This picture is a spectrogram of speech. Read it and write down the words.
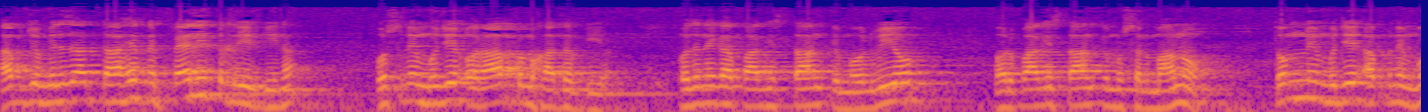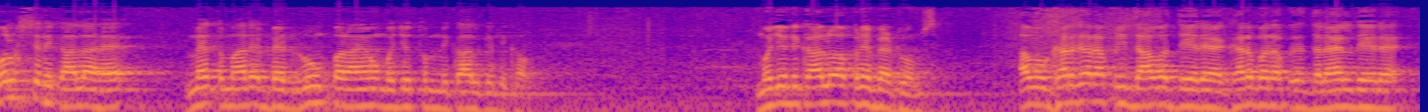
اب جو مرزا طاہر نے پہلی تقریر کی نا، اس نے مجھے اور آپ کو مخاطب کیا۔ اس نے کہا، پاکستان کے مولویوں اور پاکستان کے مسلمانوں، تم نے مجھے اپنے ملک سے نکالا ہے۔ میں تمہارے بیڈ روم پر آیا ہوں، مجھے تم نکال کے دکھاؤ۔ مجھے نکالو اپنے بیڈ روم سے۔ اب وہ گھر گھر اپنی دعوت دے رہا ہے گھر بھر اپنے دلائل دے رہا ہے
